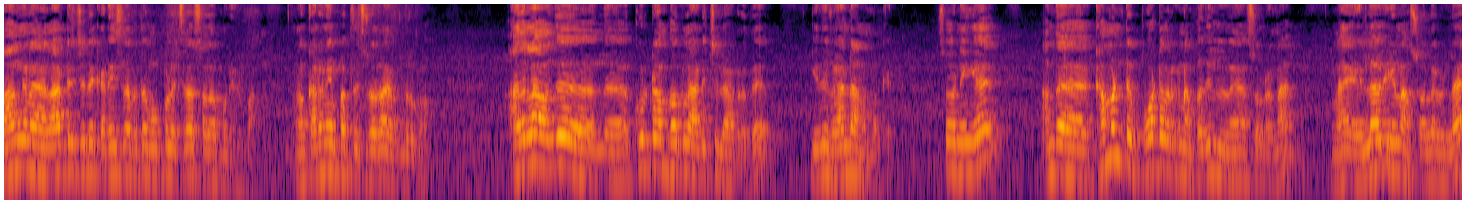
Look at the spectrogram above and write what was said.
வாங்கின லாட்ரி சீட்டு கடைசியில் பார்த்தா முப்பது லட்ச ரூபா செலவு பண்ணியிருப்பான். அவன் கடனே பத்து லட்ச ரூபா தான் இருந்திருக்கும். அதெல்லாம் வந்து அந்த குருட்டாம்பாக்கில் அடிச்சு விளையாடுறது. இது வேண்டாம் நமக்கு. ஸோ நீங்கள் அந்த கமெண்ட் போட்டவருக்கு நான் பதில் என்ன சொல்கிறேன்னா நான் எல்லாரையும் நான் சொல்லவில்லை.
